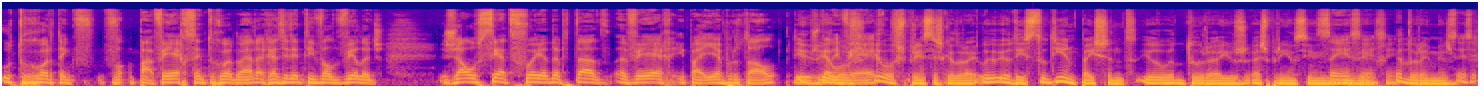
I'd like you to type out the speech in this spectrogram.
o terror tem que. Pá, VR sem terror, não era? Resident Evil Village. Já o 7 foi adaptado a VR e pá, e é brutal. Podíamos jogar eu, em houve, VR. eu houve experiências que adorei. Eu, eu disse, o The Impatient, eu adorei a experiência em, Sim, em sim, VR. sim. Adorei mesmo. Sim, sim.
